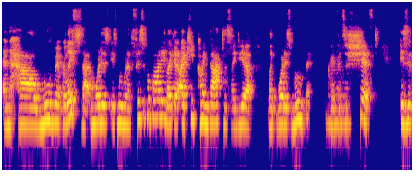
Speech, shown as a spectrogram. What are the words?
and how movement relates to that and what is, is movement of the physical body. Like i keep coming back to this idea like what is movement? Okay if it's a mm-hmm. shift is it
